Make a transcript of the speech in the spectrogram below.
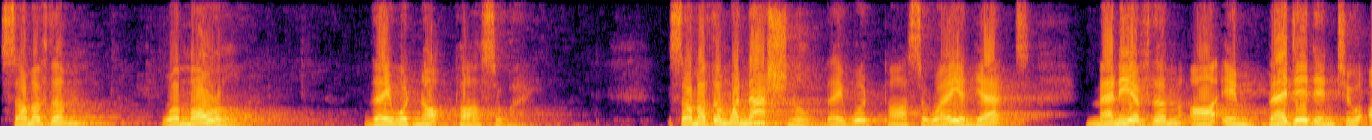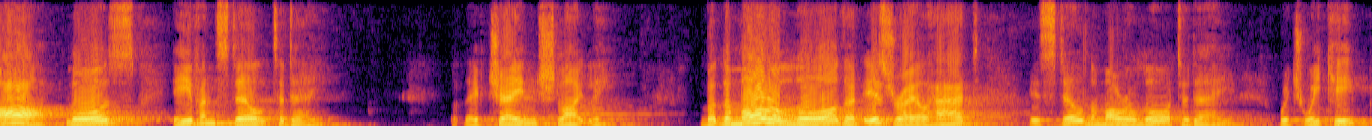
Some of them were moral they would not pass away. Some of them were national, they would pass away, and yet many of them are embedded into our laws, even still today. But they've changed slightly. But the moral law that Israel had is still the moral law today, which we keep,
